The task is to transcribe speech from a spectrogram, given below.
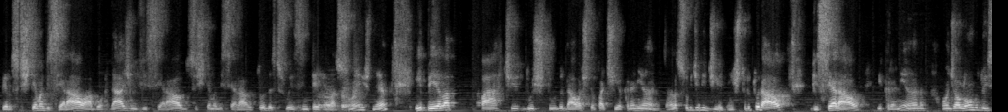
pelo sistema visceral, a abordagem visceral do sistema visceral e todas as suas interrelações, né? e pela parte do estudo da osteopatia craniana. Então, ela é subdividida em estrutural, visceral e craniana, onde ao longo dos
